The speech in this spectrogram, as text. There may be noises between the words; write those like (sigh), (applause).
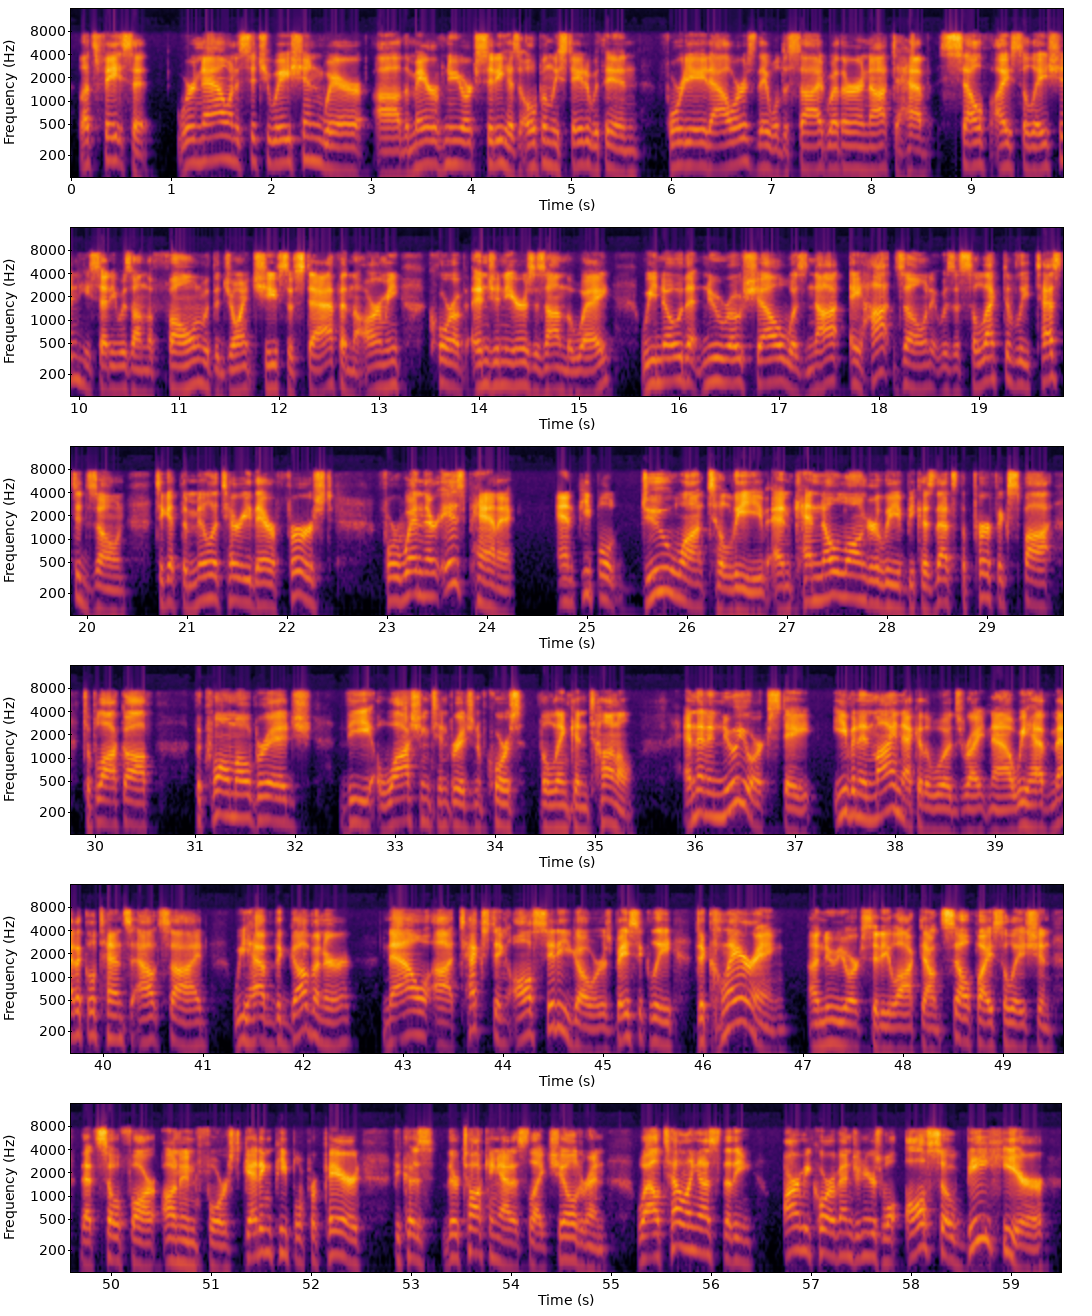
let's face it, we're now in a situation where uh, the mayor of New York City has openly stated within 48 hours they will decide whether or not to have self isolation. He said he was on the phone with the Joint Chiefs of Staff and the Army Corps of Engineers is on the way. We know that New Rochelle was not a hot zone, it was a selectively tested zone to get the military there first for when there is panic and people do want to leave and can no longer leave because that's the perfect spot to block off the Cuomo Bridge, the Washington Bridge, and of course the Lincoln Tunnel. And then in New York State, even in my neck of the woods right now, we have medical tents outside. We have the governor now uh, texting all city goers, basically declaring a New York City lockdown, self isolation that's so far unenforced, getting people prepared because they're talking at us like children while telling us that the Army Corps of Engineers will also be here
